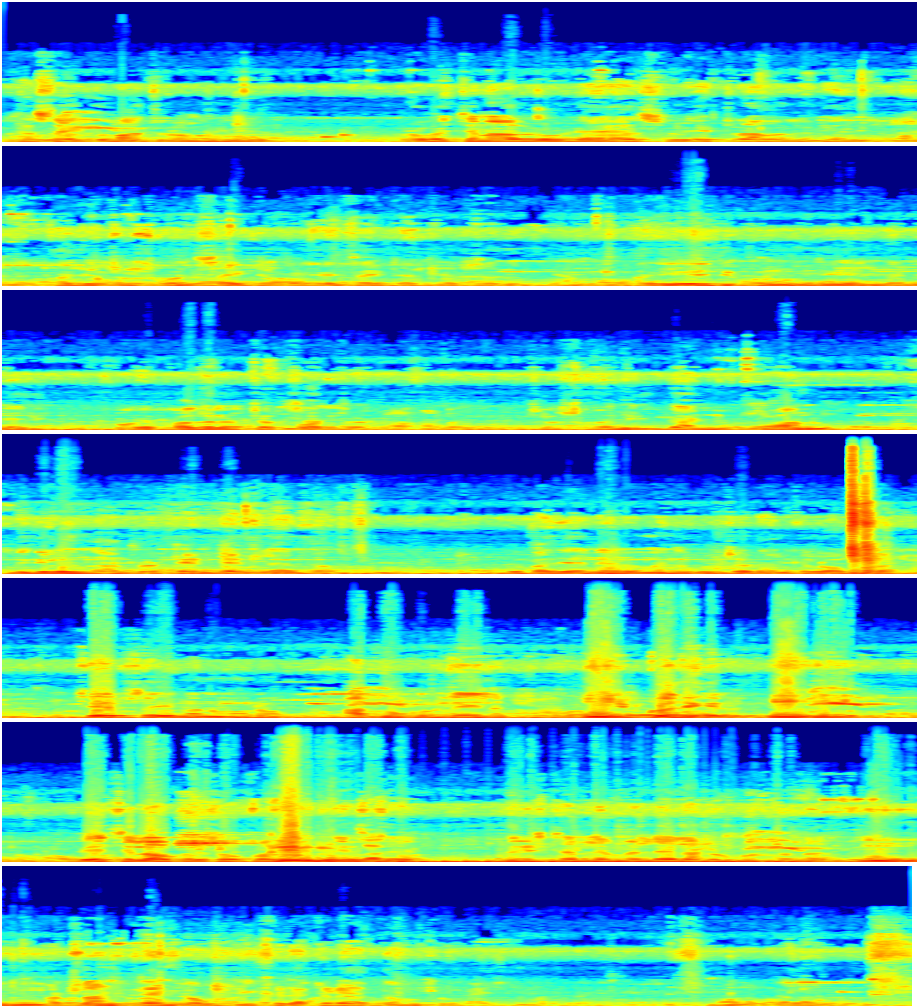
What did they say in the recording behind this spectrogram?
ఒక సైట్ మాత్రం నువ్వు ప్రవచనాలు డయాస్ ఎట్లా రావాలనేది అది చూసుకోండి సైట్. ఏ సైట్ ఎట్లా వస్తుంది అది ఏ దిక్కున ఉంది ఏందనేది పగలు వచ్చి ఒకసారి చూడండి. చూసుకొని దాన్ని ఫోన్ మిగిలిన దాంట్లో టెంట్ ఎట్లా వేద్దాం. పదిహేను ఇరవై మంది కూర్చోడానికి లోపల చైర్స్ అయి మనం ఆత్మకూరు లేని ఎక్కువ దగ్గర వేసి లోపల సోఫా మినిస్టర్లు ఎమ్మెల్యేలు అక్కడ కూర్చున్నారు. అట్లాంటి టెంట్ ఒకటి ఇక్కడ ఎక్కడ వేద్దాం చూడండి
